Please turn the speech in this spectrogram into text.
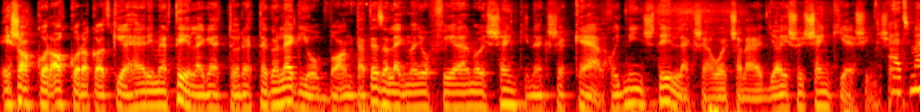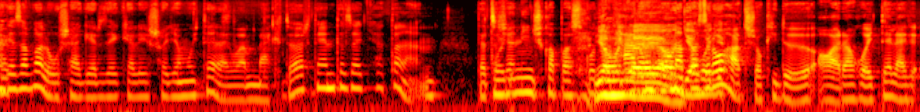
És akkor, akkor akad ki a Harry, mert tényleg ettől retteg a legjobban. Tehát ez a legnagyobb félelme, hogy senkinek se kell, hogy nincs tényleg sehol családja, és hogy senki sincs. Hát meg ez a valóságérzékelés, hogy amúgy tényleg van megtörtént ez egyáltalán? Tehát, hogyha nincs kapaszkodó Ja, ja, hogy- három ja, ja. hónap, Mondja, az hogy- rohadt sok idő arra, hogy tényleg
